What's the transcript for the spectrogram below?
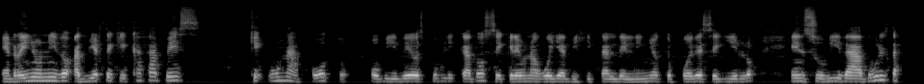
en Reino Unido advierte que cada vez que una foto o video es publicado se crea una huella digital del niño que puede seguirlo en su vida adulta.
